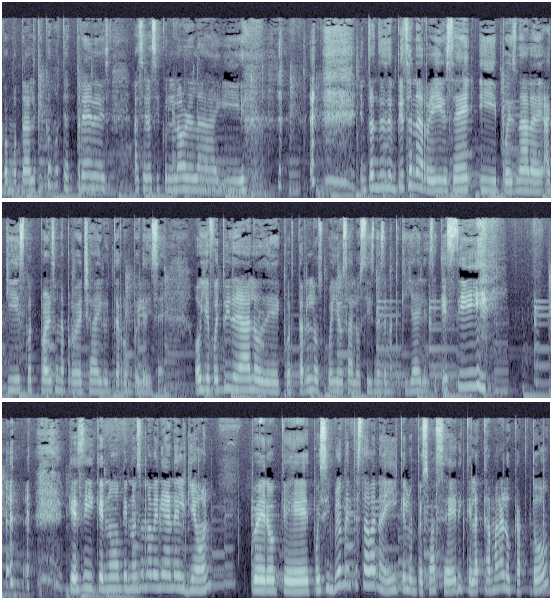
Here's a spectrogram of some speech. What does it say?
como tal, que cómo te atreves a hacer así con Lorelai y... Entonces empiezan a reírse y pues nada, aquí Scott Patterson aprovecha y lo interrumpe y le dice, oye, ¿fue tu idea lo de cortarle los cuellos a los cisnes de mantequilla? Y le dice que sí, que sí, que no, que no, eso no venía en el guion, pero que pues simplemente estaban ahí, que lo empezó a hacer y que la cámara lo captó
